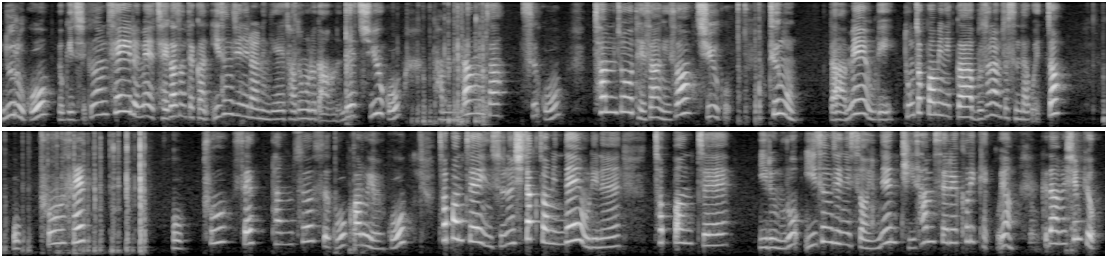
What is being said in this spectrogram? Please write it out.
누르고 여기 지금 새 이름에 제가 선택한 이승진이라는 게 자동으로 나오는데 지우고 담당자 쓰고 참조 대상에서 지우고 등호 그 다음에 우리 동적 범위니까 무슨 함수 쓴다고 했죠? 오프셋 오프셋 함수 쓰고 괄호 열고 첫 번째 인수는 시작점인데 우리는 첫 번째 이름으로 이승진이 써 있는 D3셀을 클릭했고요. 그 다음에 쉼표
